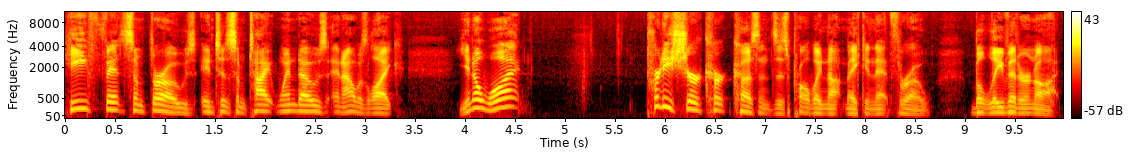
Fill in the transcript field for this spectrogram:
he fit some throws into some tight windows, and I was like, you know what? Pretty sure Kirk Cousins is probably not making that throw, believe it or not.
